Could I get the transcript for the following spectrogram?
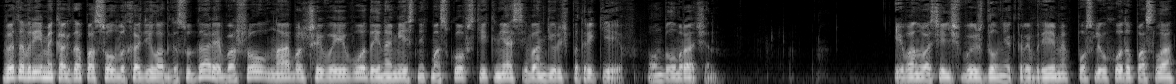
В это время, когда посол выходил от государя, вошел набольший воевода и наместник московский князь Иван Юрьевич Патрикеев. Он был мрачен. Иван Васильевич выждал некоторое время после ухода посла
